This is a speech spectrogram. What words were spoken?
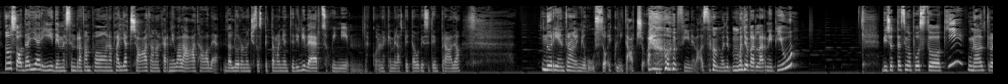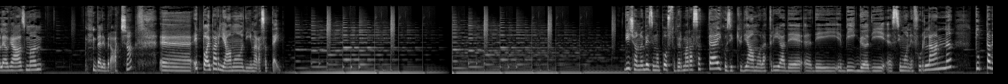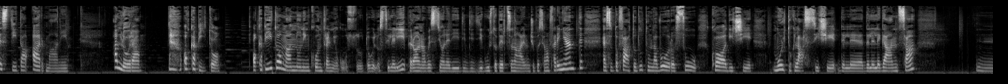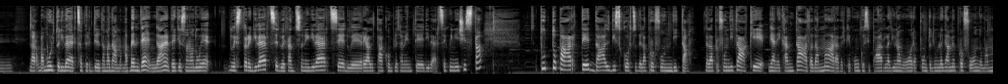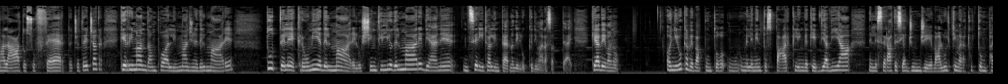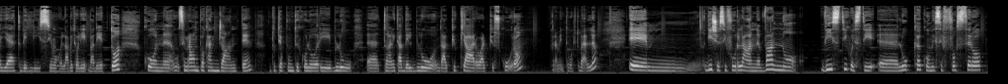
non lo so, da Yaride mi è sembrata un po' una pagliacciata, una carnevalata, vabbè, da loro non ci si aspettava niente di diverso, quindi mm, ecco, non è che me l'aspettavo vestita in Prada. Non rientrano nel mio gusto e qui mi taccio. Fine, basta, non voglio, non voglio parlarne più. Diciottesimo posto chi? Un altro Leo Gasman, belle braccia. Eh, e poi parliamo di Mara Sattei. Diciannovesimo posto per Mara Sattei, così chiudiamo la triade eh, dei big di eh, Simone Furlan, tutta vestita Armani. Allora, ho capito, ho capito, ma non incontra il mio gusto, tutto quello stile lì, però è una questione di, di, di, gusto personale, non ci possiamo fare niente. È stato fatto tutto un lavoro su codici molto classici delle, dell'eleganza. Mm una roba molto diversa per dire da Madame, ma ben venga, eh, perché sono due, due storie diverse, due canzoni diverse, due realtà completamente diverse, quindi ci sta. Tutto parte dal discorso della profondità, della profondità che viene cantata da Mara, perché comunque si parla di un amore, appunto di un legame profondo, ma malato, sofferto, eccetera, eccetera, che rimanda un po' all'immagine del mare tutte le cromie del mare, lo scintillio del mare viene inserito all'interno dei look di Mara Sattei, che avevano Ogni look aveva appunto un, un, elemento sparkling che via via nelle serate si aggiungeva. L'ultimo era tutto un paillette bellissimo, quell'abito lì va detto, con, sembrava un po' cangiante, tutti appunto i colori blu, eh, tonalità del blu dal più chiaro al più scuro, veramente molto belle. E mm, dice Sifurlan, vanno visti questi eh, look come se fossero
